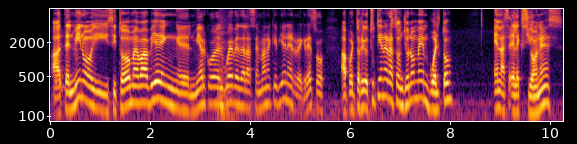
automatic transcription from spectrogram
Ah, termino y si todo me va bien, el miércoles, el jueves de la semana que viene, regreso a Puerto Rico. Tú tienes razón, yo no me he envuelto en las elecciones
